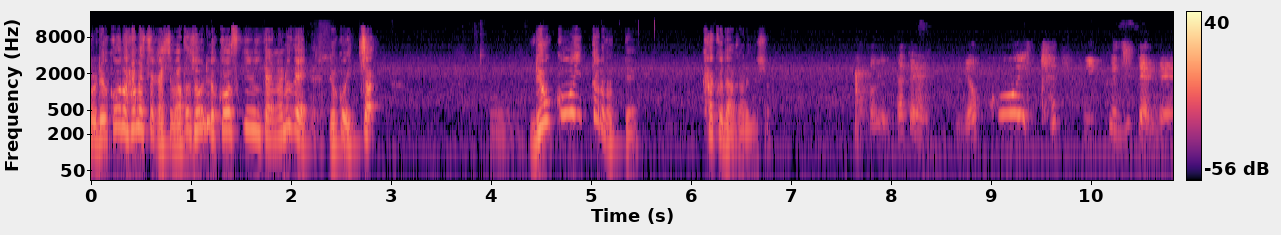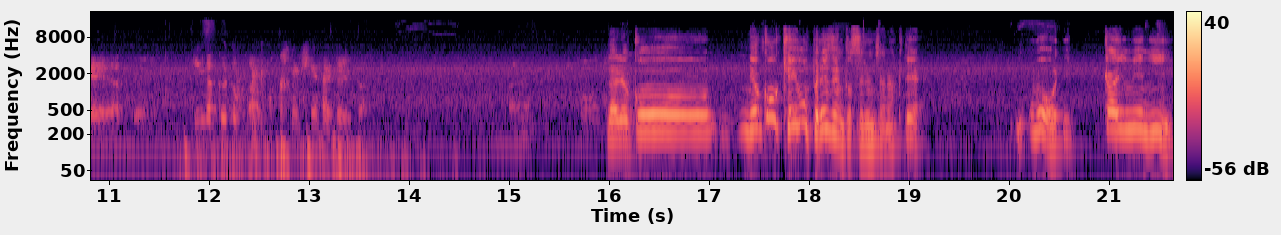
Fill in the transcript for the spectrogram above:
の旅行の話とかして、私も旅行好きみたいなので、旅行行っちゃう。旅行行ったらだって、角度上がるでしょ？だって、旅行行く時点で、だって、金額とか関係ないというか。だ旅行、旅行券をプレゼントするんじゃなくて、もう1回目に、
